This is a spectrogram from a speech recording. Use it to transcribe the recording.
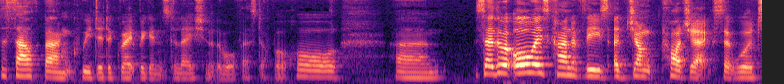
the South Bank, we did a great big installation at the Royal Festival Hall. Um, so there were always kind of these adjunct projects that would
